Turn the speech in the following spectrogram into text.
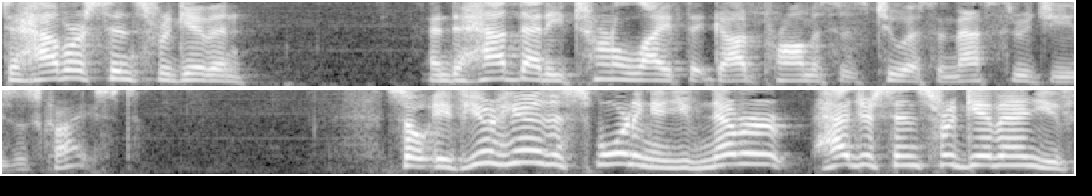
to have our sins forgiven and to have that eternal life that God promises to us, and that's through Jesus Christ. So if you're here this morning and you've never had your sins forgiven, you've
